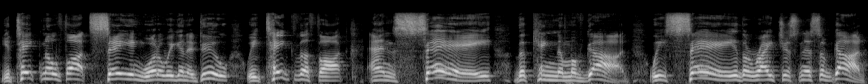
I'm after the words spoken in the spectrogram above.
You take no thought saying what are we gonna do? We take the thought and say the kingdom of God. We say the righteousness of God.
